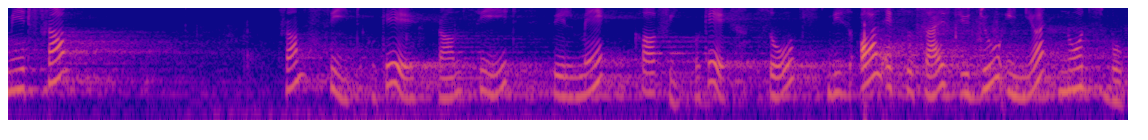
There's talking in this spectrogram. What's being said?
made from from seed okay from seed we'll make coffee okay so this all exercise you do in your notes book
